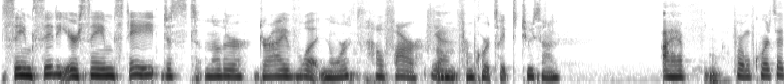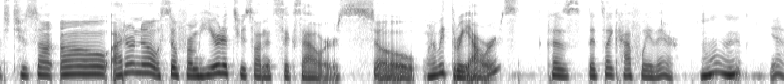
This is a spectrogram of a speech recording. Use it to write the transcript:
same city or same state, just another drive. What north? How far from yeah. from Quartzsite to Tucson? I have from Quartzsite to Tucson. Oh, I don't know. So from here to Tucson, it's six hours. So maybe three hours because it's like halfway there. All right. Yeah.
